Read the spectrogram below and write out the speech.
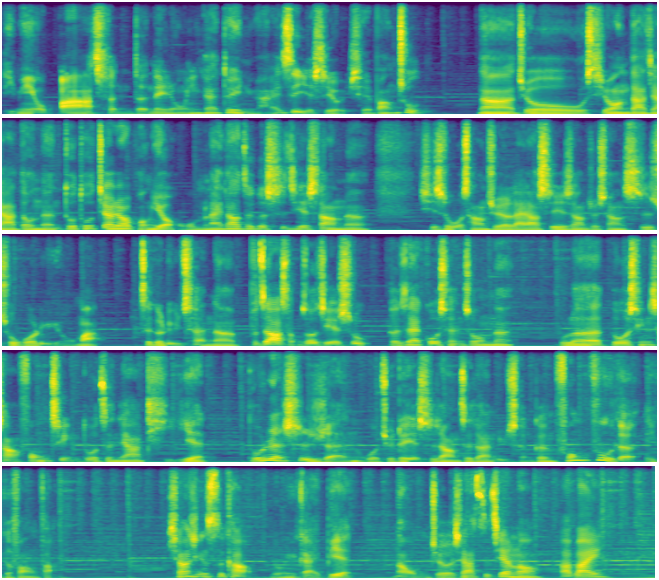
里面有八成的内容应该对女孩子也是有一些帮助的。那就希望大家都能多多交交朋友。我们来到这个世界上呢，其实我常觉得来到世界上就像是出国旅游嘛。这个旅程呢，不知道什么时候结束，可是在过程中呢，除了多欣赏风景、多增加体验、多认识人，我觉得也是让这段旅程更丰富的一个方法。相信思考，勇于改变。那我们就下次见喽，拜拜。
